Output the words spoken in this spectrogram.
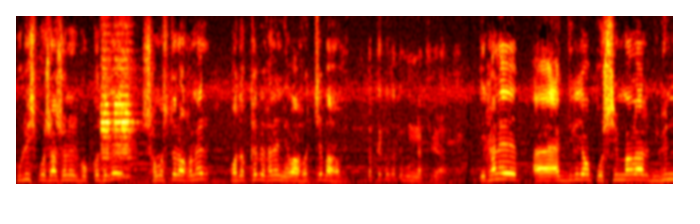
পুলিশ প্রশাসনের পক্ষ থেকে সমস্ত রকমের পদক্ষেপ এখানে নেওয়া হচ্ছে বা হবে। এখানে একদিকে যেমন পশ্চিমবাংলার বিভিন্ন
